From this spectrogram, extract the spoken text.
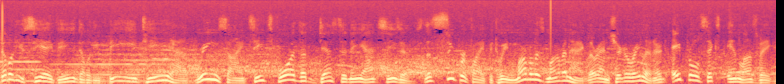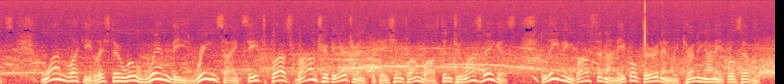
WCAV, WBET have ringside seats for the Destiny at Caesars. The super fight between Marvelous Marvin Hagler and Sugar Ray Leonard, April 6th in Las Vegas. One lucky listener will win these ringside seats plus round-trip air transportation from Boston to Las Vegas, leaving Boston on April 3rd and returning on April 7th.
